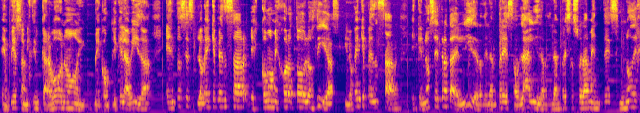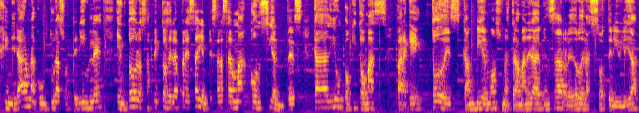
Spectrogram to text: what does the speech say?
empiezo a emitir carbono y me compliqué la vida. Entonces lo que hay que pensar es cómo mejoro todos los días y lo que hay que pensar es que no se trata del líder de la empresa o la líder de la empresa solamente, sino de generar una cultura sostenible en todos los aspectos de la empresa y empezar a ser más conscientes cada día un poquito más para que todos cambiemos nuestra manera de pensar alrededor de la sostenibilidad.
